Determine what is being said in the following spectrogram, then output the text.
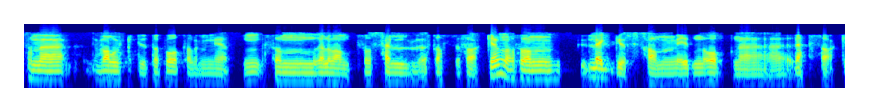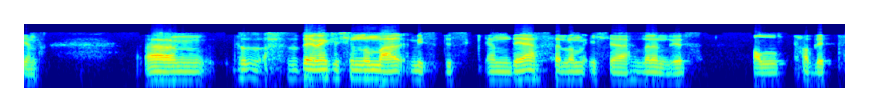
som er valgt ut av påtalemyndigheten som relevant for selve straffesaken, og som legges fram i den åpne rettssaken. Um, Det er jo egentlig ikke noe mer mystisk enn det, selv om ikke nødvendigvis alt har blitt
